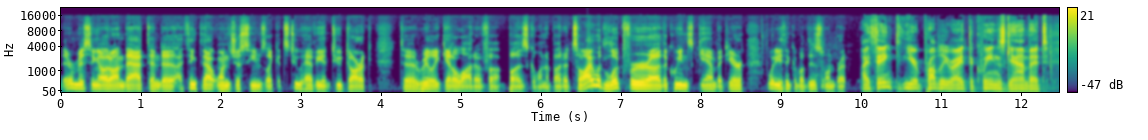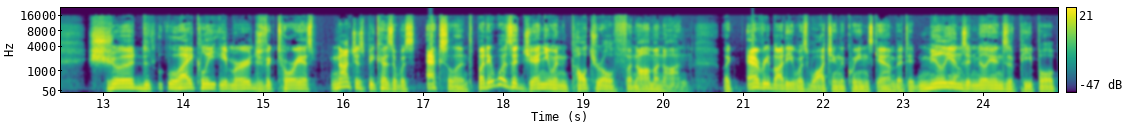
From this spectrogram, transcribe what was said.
they're missing out on that. And uh, I think that one just seems like it's too heavy and too dark to really get a lot of uh, buzz going about it. So I would look for uh, the Queen's Gambit here. What do you think about this one, Brett? I think you're probably right. The Queen's Gambit should likely emerge victorious, not just because it was excellent, but it was a genuine cultural phenomenon. Like everybody was watching the Queen's Gambit. It millions and millions of people.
